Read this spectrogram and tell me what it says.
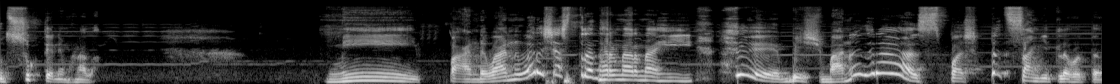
उत्सुकतेने म्हणाला मी पांडवांवर शस्त्र धरणार नाही. हे भीष्मानं जरा स्पष्टच सांगितलं होतं.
